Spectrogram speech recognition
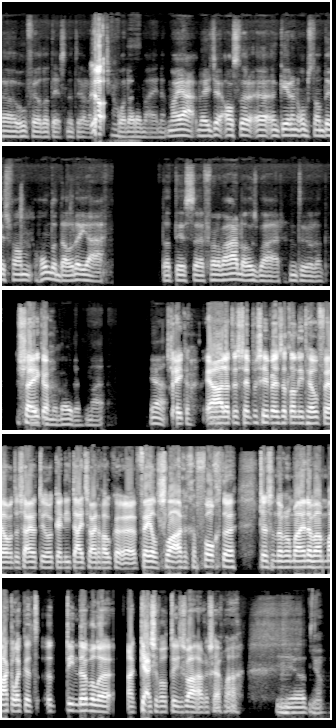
eh, hoeveel dat is natuurlijk. Ja, Voor de Romeinen. Maar ja, weet je, als er eh, een keer een opstand is van 100 doden, ja. Dat is eh, verwaarloosbaar natuurlijk. zeker. 100 doden, maar ja. Zeker. Ja, dat is in principe is dat dan niet heel veel. Want er zijn natuurlijk in die tijd zijn er ook veel slagen gevochten tussen de Romeinen waar makkelijk het, het tiendubbele aan casualties waren, zeg maar. Mhm. Ja. Ja.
